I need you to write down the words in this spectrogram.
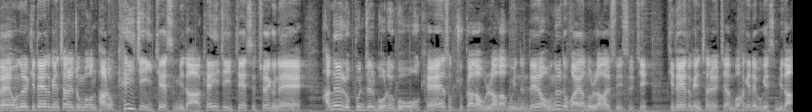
네, 오늘 기대해도 괜찮을 종목은 바로 KG ETS입니다. KG ETS 최근에 하늘 높은 줄 모르고 계속 주가가 올라가고 있는데요. 오늘도 과연 올라갈 수 있을지 기대해도 괜찮을지 한번 확인해 보겠습니다.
